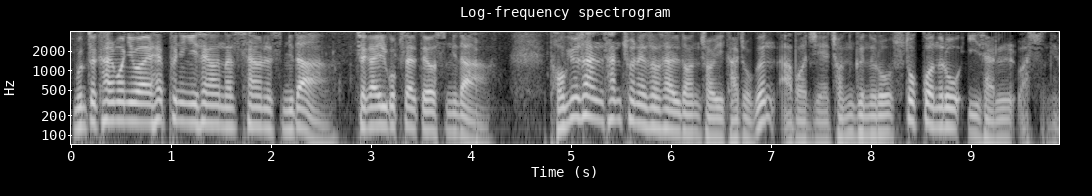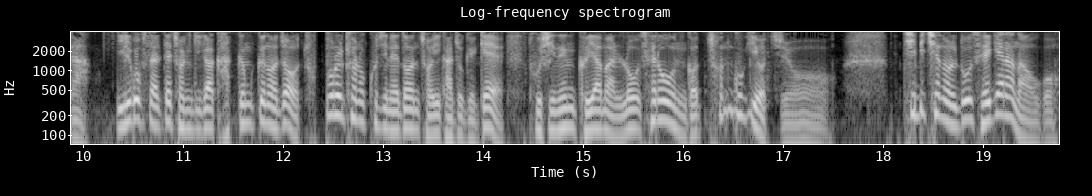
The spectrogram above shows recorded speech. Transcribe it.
문득 할머니와의 해프닝이 생각나서 사연을 씁니다. 제가 7살 때였습니다. 덕유산 산촌에서 살던 저희 가족은 아버지의 전근으로 수도권으로 이사를 왔습니다. 7살 때 전기가 가끔 끊어져 촛불을 켜놓고 지내던 저희 가족에게 도시는 그야말로 새로운 것 천국이었지요. TV 채널도 3개나 나오고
